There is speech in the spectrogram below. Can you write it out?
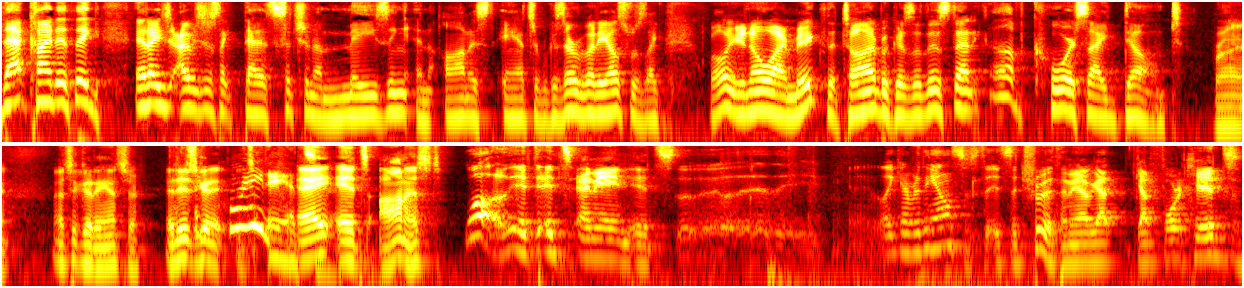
That kind of thing. And I, I was just like, that is such an amazing and honest answer because everybody else was like, well, you know, I make the time because of this, that. Of course I don't. Right. That's a good answer. It is good. great it's, answer. A, it's honest. Well, it, it's I mean it's. Uh, like everything else, it's, it's the truth. I mean, I've got got four kids,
